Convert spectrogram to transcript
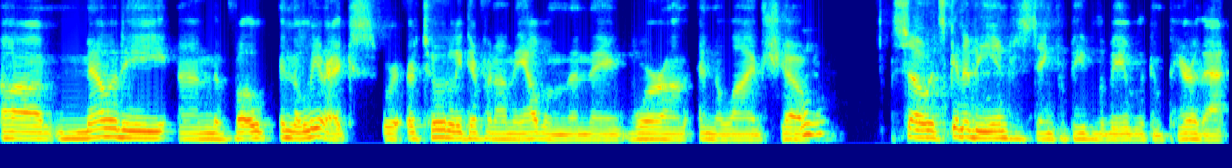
uh, melody and the vote and the lyrics were are totally different on the album than they were on in the live show. Mm-hmm. So it's going to be interesting for people to be able to compare that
